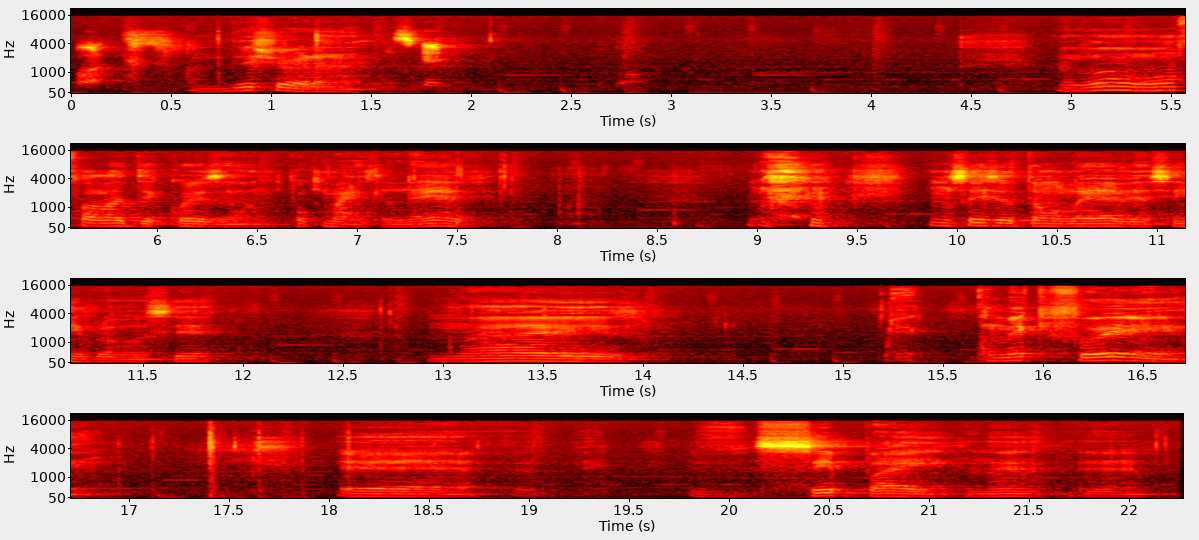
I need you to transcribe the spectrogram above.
Foda. Deixa eu orar. É. Mas Vamos, vamos falar de coisa um pouco mais leve. Não sei se é tão leve assim pra você, mas como é que foi é, ser pai, né? é,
